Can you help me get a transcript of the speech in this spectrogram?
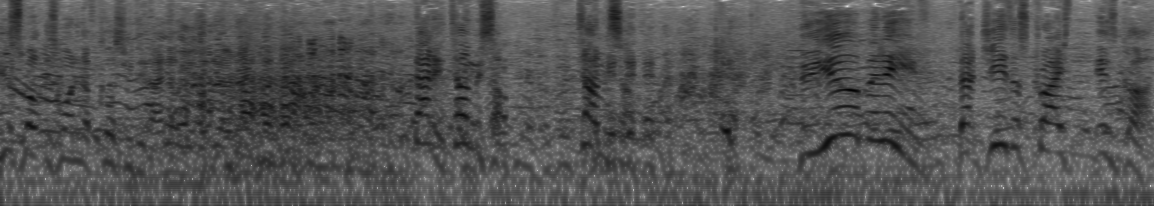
You smoked this morning, of course you did. I know you did. Daddy, tell me something. Tell me something. Do you believe that Jesus Christ is God?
